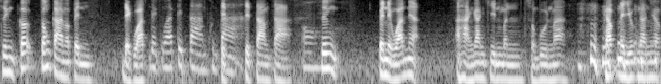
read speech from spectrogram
ซึ่งก็ต้องการมาเป็นเด็กวัดเด็กวัดติดตามคุณติดตา ติดตามตา อ๋อ ซึ่งเป็นเด็กวัดเนี่ยอาหารการกินมันสมบูรณ์มาก ครับในยุคนั้นครับ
